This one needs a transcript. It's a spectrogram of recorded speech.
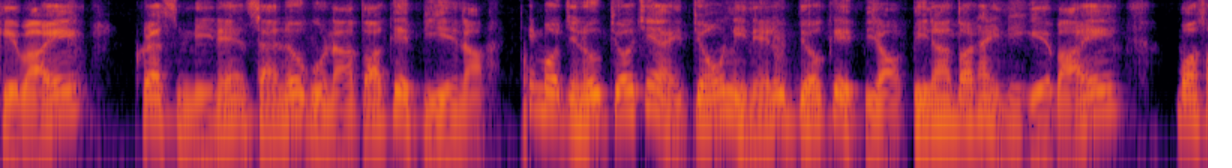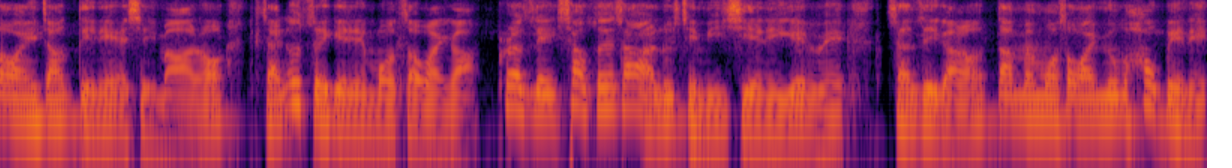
ခဲ့ပါတယ်။ Crash အနေနဲ့ဇန်တို့ကိုနာသွားခဲ့ပြီးရင်တော့ထင်ပေါ်ကျင်လို့ပြောချင်ရင်ပြောနေတယ်လို့ပြောခဲ့ပြီးတော့ဘီနာသွားထိုင်နေခဲ့ပါတယ်။ မော်ဆော်ဝိုင်းအကြောင်းတင်တဲ့အချိန်မှာတော့ဇန်တို့ဆွဲခဲ့တဲ့မော်ဆော်ဝိုင်းက Crash လေးရှောက်ဆွဲစားတာလို့ရှင်ပြီးရှယ်နေခဲ့ပေမဲ့ဇန်စီကတော့တာမန်မော်ဆော်ဝိုင်းမျိုးမဟုတ်ပဲနဲ့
